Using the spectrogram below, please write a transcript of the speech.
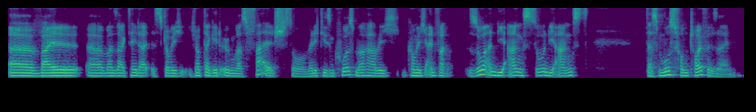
Äh, weil äh, man sagt, hey, da ist, glaube ich, ich glaube, da geht irgendwas falsch. So, wenn ich diesen Kurs mache, habe ich, komme ich einfach so an die Angst, so in die Angst, das muss vom Teufel sein.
